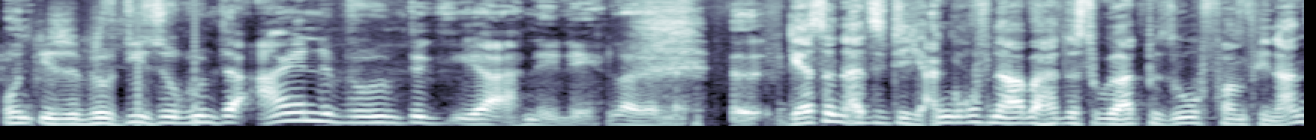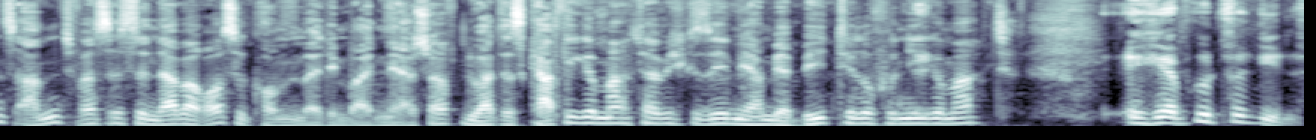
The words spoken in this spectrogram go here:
und Diese, diese berühmte, eine berühmte, ja, nee, nee, leider nicht. äh, gestern, als ich dich angerufen habe, hattest du gerade Besuch vom Finanzamt. Was ist denn dabei rausgekommen bei den beiden Herrschaften? Du hattest Kaffee gemacht, habe ich gesehen. Wir haben ja Bildtelefonie gemacht. Ich habe gut verdient.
